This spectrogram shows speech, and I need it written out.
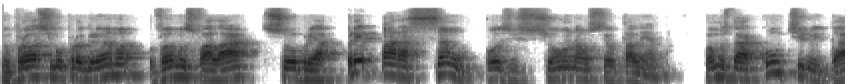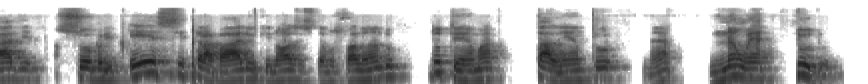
No próximo programa, vamos falar sobre a preparação posiciona o seu talento. Vamos dar continuidade sobre esse trabalho que nós estamos falando do tema talento, né? Não é tudo.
